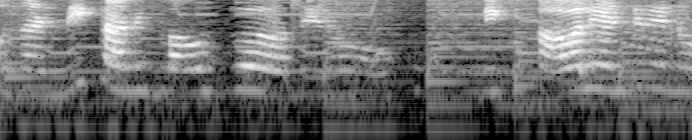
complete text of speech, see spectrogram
ఉందండి. కానీ బ్లౌజ్ నేను మీకు కావాలి అంటే నేను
